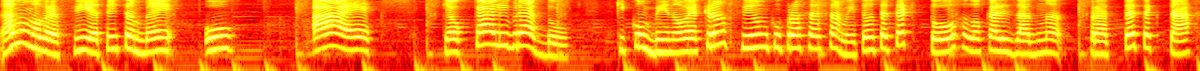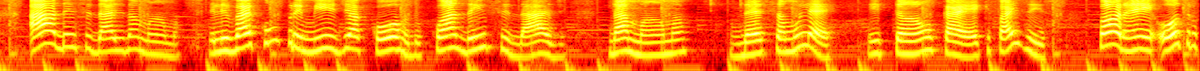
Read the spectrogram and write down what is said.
A mamografia tem também o AX, que é o calibrador, que combina o ecrã filme com o processamento. É um detector localizado para detectar a densidade da mama. Ele vai comprimir de acordo com a densidade da mama dessa mulher. Então, o CAEC faz isso. Porém, outro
